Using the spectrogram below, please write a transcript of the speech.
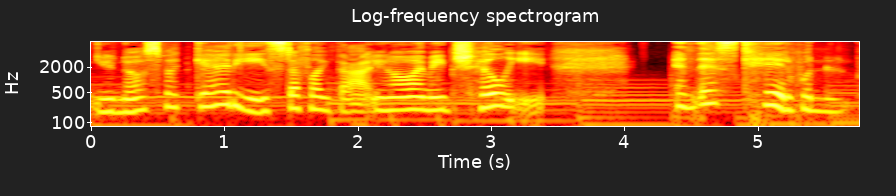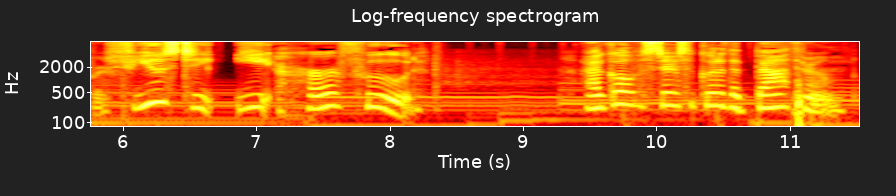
you know, spaghetti, stuff like that. You know, I made chili. And this kid would refuse to eat her food. I go upstairs to go to the bathroom.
